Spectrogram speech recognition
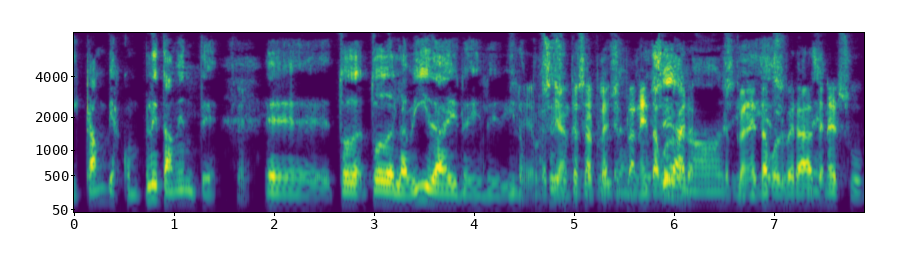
y cambias completamente Sí. toda, toda la vida y, y- y los Sí, procesos que se producen el en planeta volverá, el planeta eso volverá a tener su,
